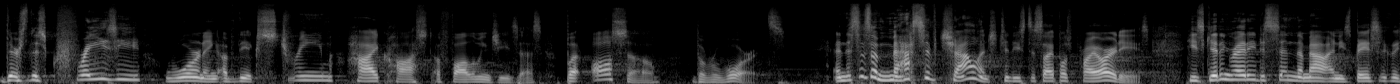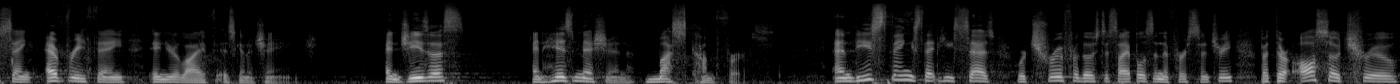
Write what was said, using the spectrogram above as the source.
there's this crazy warning of the extreme high cost of following Jesus, but also the rewards. And this is a massive challenge to these disciples' priorities. He's getting ready to send them out, and he's basically saying everything in your life is going to change. And Jesus and his mission must come first. And these things that he says were true for those disciples in the first century, but they're also true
